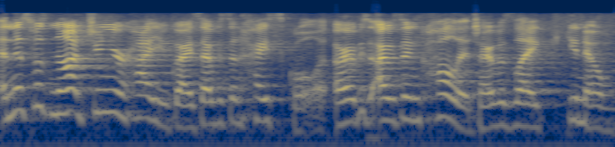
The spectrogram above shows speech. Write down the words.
and this was not junior high, you guys. I was in high school, or I was, I was in college. I was like, you know,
